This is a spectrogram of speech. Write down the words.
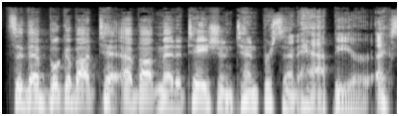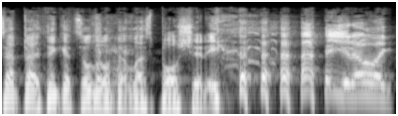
it's like that book about te- about meditation, ten percent happier. Except I think it's a little bit less bullshitty. you know, like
